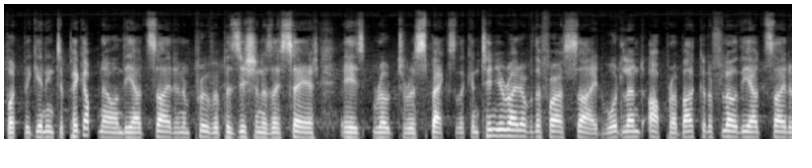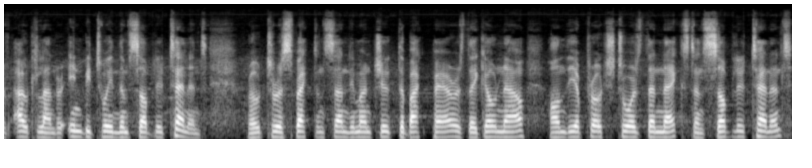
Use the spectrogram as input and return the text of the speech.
but beginning to pick up now on the outside and improve a position, as I say it, is Road to Respect. So they continue right over the far side. Woodland Opera, Balko des Flos, the outside of Outlander, in between them, Sub Lieutenant. Road to Respect and Sandymount Duke, the back pair, as they go now on the approach towards the next. And Sub Lieutenant,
